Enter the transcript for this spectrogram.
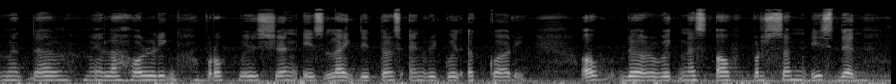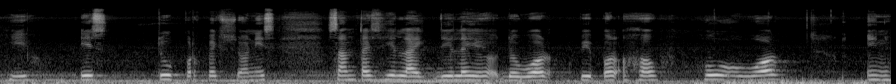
melancholic profession is like details and requires a query. Of the weakness of person is that he is too perfectionist. Sometimes he like delay the work. People who, who work in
